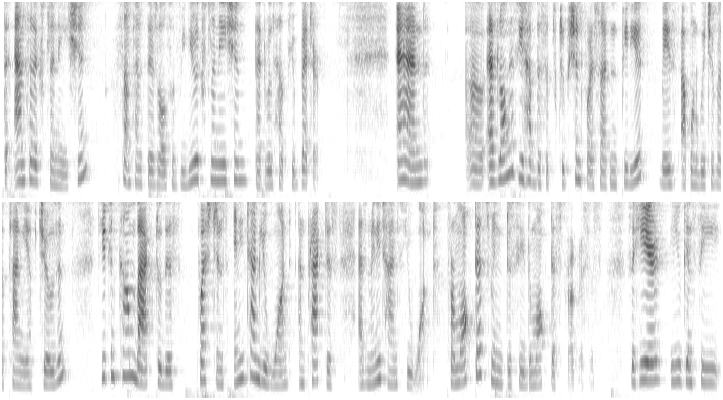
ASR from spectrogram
the answer explanation. Sometimes there's also video explanation that will help you better. And uh, as long as you have the subscription for a certain period based upon whichever plan you have chosen, you can come back to this questions anytime you want and practice as many times you want. For mock tests, we need to see the mock test progresses. So here you can see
